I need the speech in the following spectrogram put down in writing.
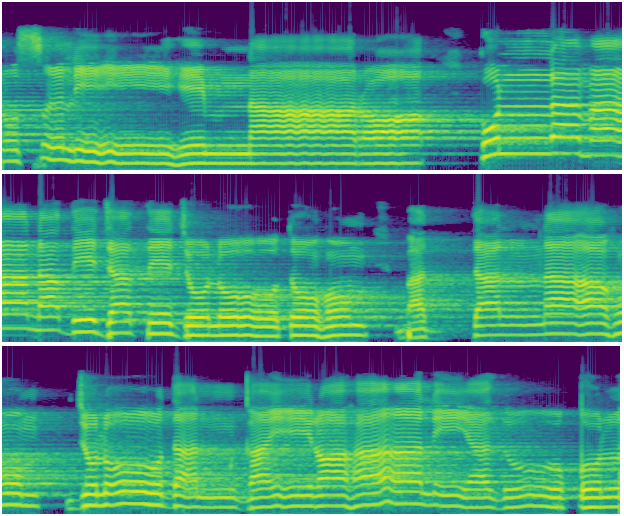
নুসলিহিম নারা। কুল্লামা নাদিজাতে জুলুদুহুম বাদ্দালনাহুম জুলুদান গায়রাহা লিয়াযুকুল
